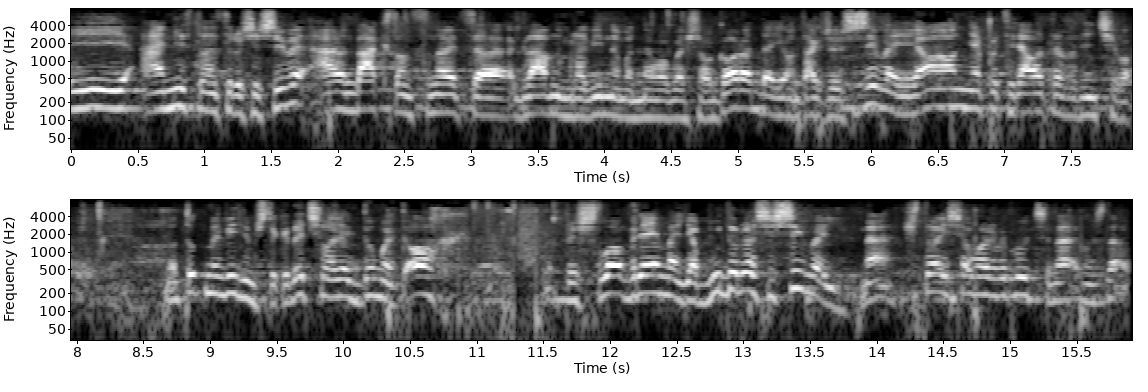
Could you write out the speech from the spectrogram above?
И они становятся Рошишивы. Аарон Бакс, он становится главным раввином одного большого города, и он также Рошишива, и он не потерял этого ничего. Но тут мы видим, что когда человек думает, ох, пришло время, я буду Рошишивой, да? что еще может быть лучше, да? нужна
